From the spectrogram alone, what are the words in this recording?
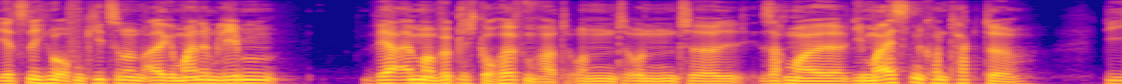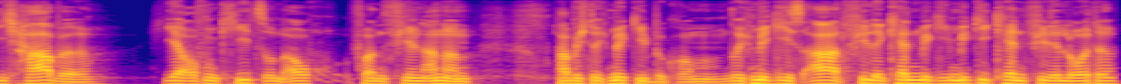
jetzt nicht nur auf dem Kiez, sondern allgemein im Leben, wer einem mal wirklich geholfen hat. Und, und äh, sag mal, die meisten Kontakte, die ich habe, hier auf dem Kiez und auch von vielen anderen, habe ich durch Mickey bekommen. Durch Mickys Art. Viele kennen Mickey, Mickey kennt viele Leute.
